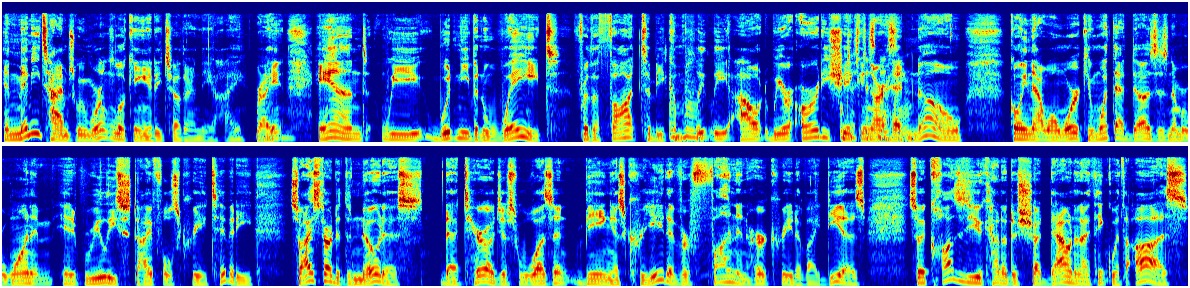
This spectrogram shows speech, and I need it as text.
and many times we weren't looking at each other in the eye, right? Mm-hmm. And we wouldn't even wait for the thought to be mm-hmm. completely out. We were already shaking our head no, going that won't work. And what that does is number one, it, it really stifles creativity. So I started to notice that Tara just wasn't being as creative or fun in her creative ideas. So it causes you kind of to shut down. And I think with us,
